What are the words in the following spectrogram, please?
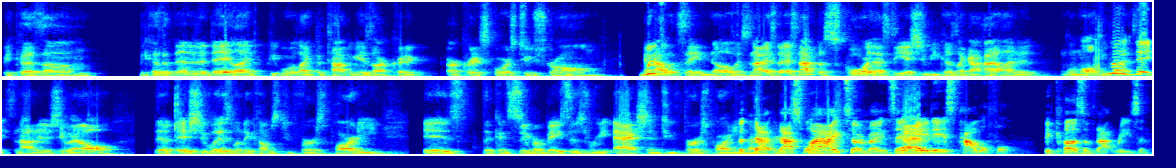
Because um because at the end of the day, like people like the topic is our critic our critic score is too strong. And I would say no. It's not. It's, it's not the score that's the issue because like I highlighted, well, multi No, it's not an issue at all. The issue is when it comes to first party is the consumer base's reaction to first party. But that that's why I turn around and say That- it is powerful because of that reason.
